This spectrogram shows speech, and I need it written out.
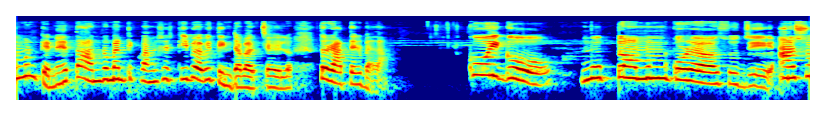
এমন কেন? এত আনরোমান্টিক মানুষের কীভাবে তিনটা বাচ্চা এলো? তো রাতের বেলা। কই গো? মুখটা অমন করে আসো যে, আসো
